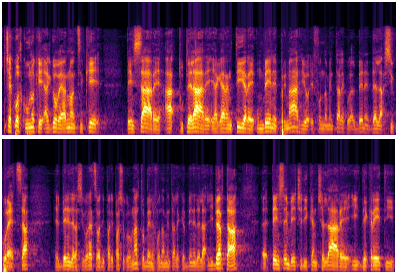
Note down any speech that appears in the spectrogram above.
c'è qualcuno che al governo, anziché pensare a tutelare e a garantire un bene primario e fondamentale, quello il bene della sicurezza, e il bene della sicurezza va di pari passo con un altro bene fondamentale che è il bene della libertà, eh, pensa invece di cancellare i decreti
